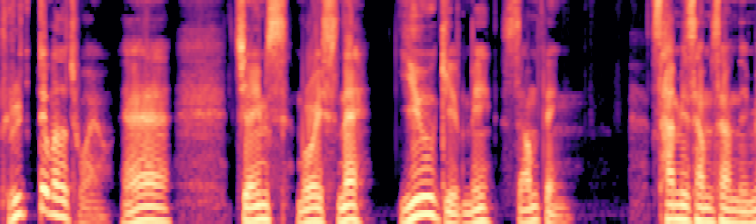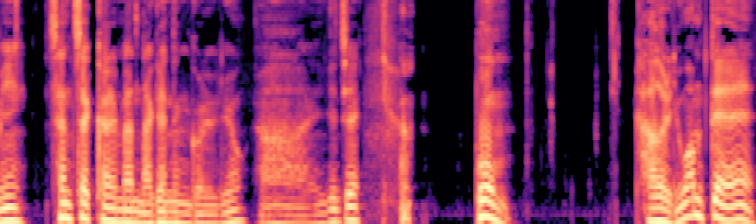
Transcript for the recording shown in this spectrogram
들을 때마다 좋아요. 예. 제임스 모리슨의 You Give Me Something. 3233님이 산책할 맛 나겠는걸요. 아, 이게 이제, 봄, 가을, 요맘때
